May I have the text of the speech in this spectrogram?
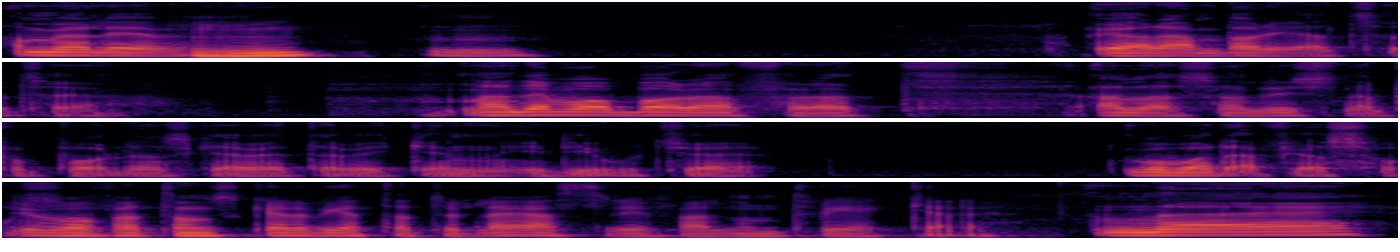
Om jag lever. Mm. Mm. Och jag har redan börjat så att säga. Men det var bara för att alla som lyssnar på podden ska veta vilken idiot jag är. Det var bara därför jag sa så. Det var för att de ska veta att du läser ifall de tvekade? Nej,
